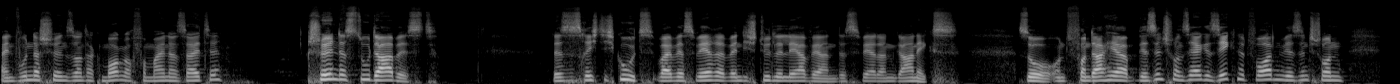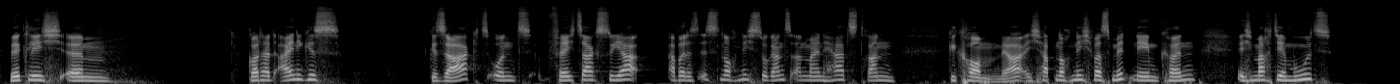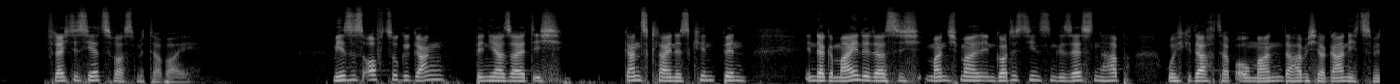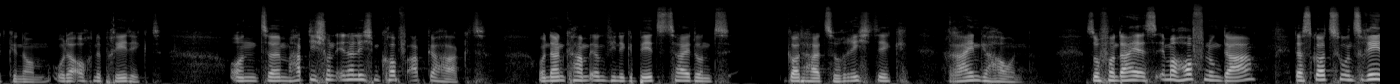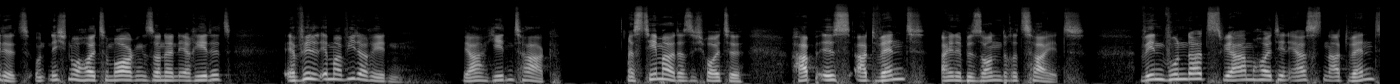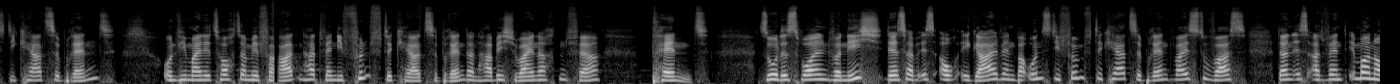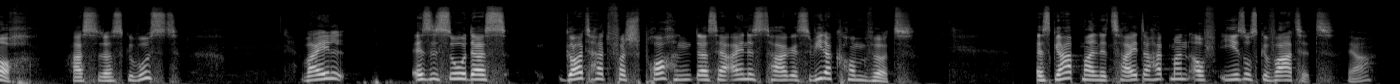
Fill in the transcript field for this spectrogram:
Einen wunderschönen Sonntagmorgen auch von meiner Seite. Schön, dass du da bist. Das ist richtig gut, weil es wäre, wenn die Stühle leer wären. Das wäre dann gar nichts. So, und von daher, wir sind schon sehr gesegnet worden. Wir sind schon wirklich, ähm, Gott hat einiges gesagt und vielleicht sagst du, ja, aber das ist noch nicht so ganz an mein Herz dran gekommen. Ja, ich habe noch nicht was mitnehmen können. Ich mache dir Mut. Vielleicht ist jetzt was mit dabei. Mir ist es oft so gegangen, bin ja seit ich ganz kleines Kind bin in der Gemeinde, dass ich manchmal in Gottesdiensten gesessen habe, wo ich gedacht habe, oh Mann, da habe ich ja gar nichts mitgenommen oder auch eine Predigt. Und ähm, habe die schon innerlich im Kopf abgehakt. Und dann kam irgendwie eine Gebetszeit und Gott hat so richtig reingehauen. So von daher ist immer Hoffnung da, dass Gott zu uns redet und nicht nur heute Morgen, sondern er redet, er will immer wieder reden. Ja, jeden Tag. Das Thema, das ich heute habe, ist Advent, eine besondere Zeit. Wen wundert's? Wir haben heute den ersten Advent, die Kerze brennt. Und wie meine Tochter mir verraten hat, wenn die fünfte Kerze brennt, dann habe ich Weihnachten verpennt. So, das wollen wir nicht. Deshalb ist auch egal, wenn bei uns die fünfte Kerze brennt, weißt du was, dann ist Advent immer noch. Hast du das gewusst? Weil es ist so, dass Gott hat versprochen, dass er eines Tages wiederkommen wird. Es gab mal eine Zeit, da hat man auf Jesus gewartet. Ja?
